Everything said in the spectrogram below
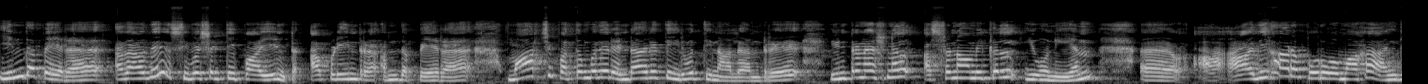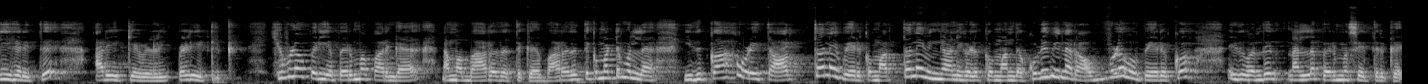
இந்த பேரை அதாவது சிவசக்தி பாயிண்ட் அப்படின்ற அந்த பேரை மார்ச் பத்தொன்பது ரெண்டாயிரத்தி இருபத்தி நாலு அன்று இன்டர்நேஷ்னல் அஸ்ட்ரனாமிக்கல் யூனியன் அதிகாரப்பூர்வமாக அங்கீகரித்து அறிக்கை வெளி வெளியிட்டிருக்கு. எவ்வளோ பெரிய பெருமை பாருங்கள் நம்ம பாரதத்துக்கு. பாரதத்துக்கு மட்டும் இல்லை இதுக்காக உழைத்த அத்தனை பேருக்கும் அத்தனை விஞ்ஞானிகளுக்கும் அந்த குழுவினர் அவ்வளவு பேருக்கும் இது வந்து நல்ல பெருமை சேர்த்துருக்கு.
